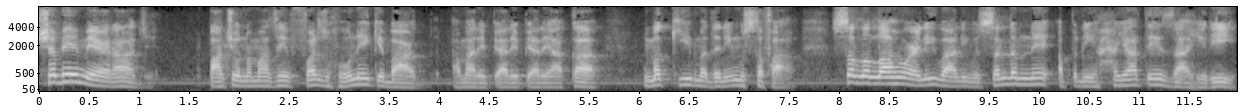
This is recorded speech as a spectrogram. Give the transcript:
शब मेराज, पाँचों नमाजें फ़र्ज़ होने के बाद हमारे प्यारे प्यारे आका, मक्की मदनी मुस्तफ़ा सल्लल्लाहु अलैहि वसल्लम ने अपनी हयात ज़ाहिरी,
